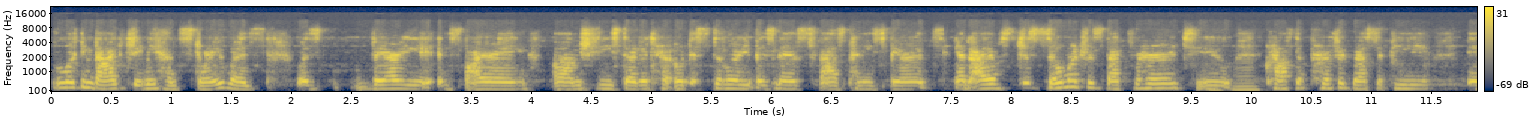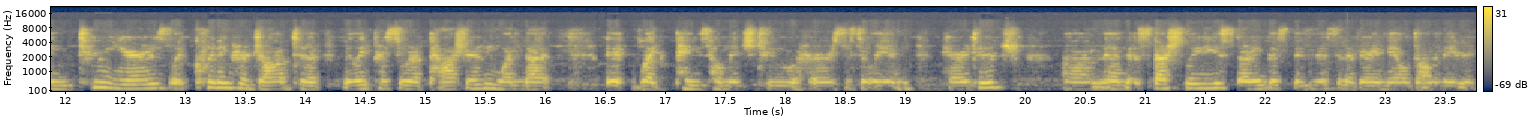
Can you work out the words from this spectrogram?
looking back, Jamie Hunt's story was was very inspiring. Um, she started her own distillery business, Fast Penny Spirits, and I have just so much respect for her to mm-hmm. craft a perfect recipe in two years, like quitting her job to really pursue her passion, one that it like pays homage to her Sicilian heritage. Um, and especially starting this business in a very male dominated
